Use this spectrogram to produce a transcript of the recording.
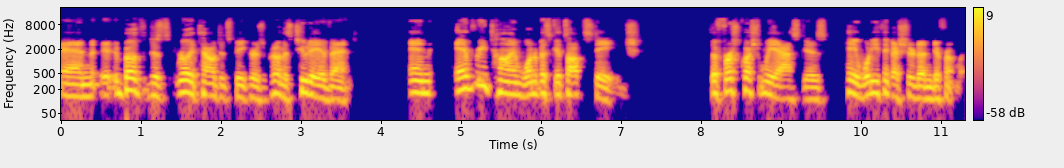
And it, both just really talented speakers. We put on this two day event. And every time one of us gets off stage, the first question we ask is, Hey, what do you think I should have done differently?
